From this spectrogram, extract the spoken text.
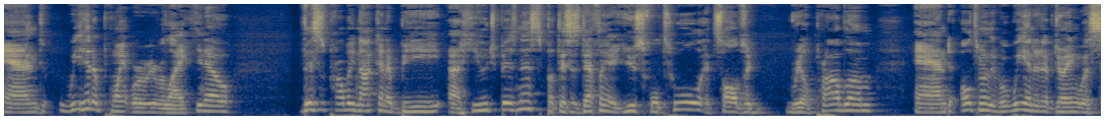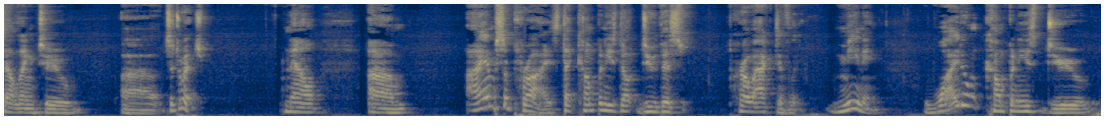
And we hit a point where we were like, you know, this is probably not going to be a huge business, but this is definitely a useful tool. It solves a real problem. And ultimately, what we ended up doing was selling to uh, to Twitch. Now, um, I am surprised that companies don't do this proactively. Meaning, why don't companies do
